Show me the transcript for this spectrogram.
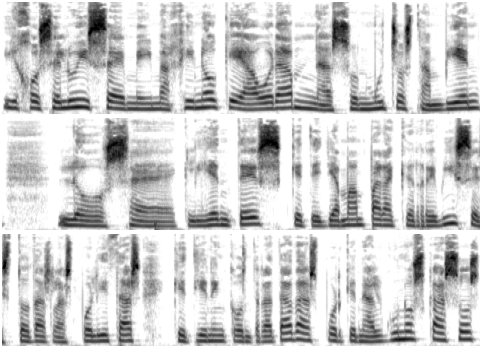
y José Luis, eh, me imagino que ahora mm, son muchos también los eh, clientes que te llaman para que revises todas las pólizas que tienen contratadas, porque en algunos casos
